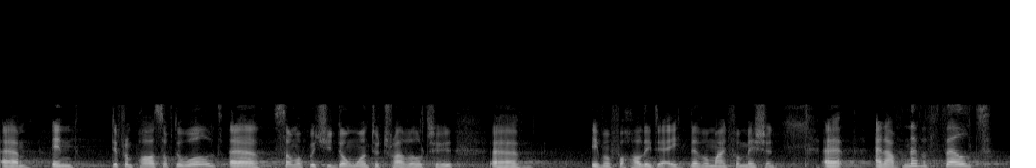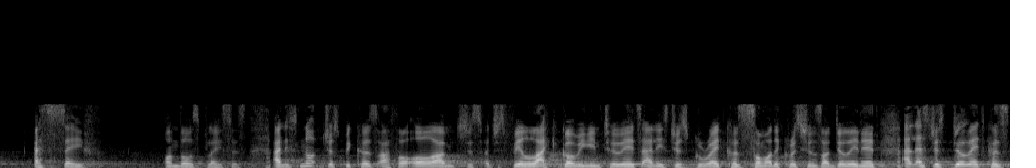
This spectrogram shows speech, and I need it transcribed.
um, in different parts of the world, uh, some of which you don't want to travel to, uh, even for holiday, never mind for mission. Uh, and I've never felt as safe on those places. And it's not just because I thought, oh, I'm just, I just feel like going into it and it's just great because some other Christians are doing it and let's just do it because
